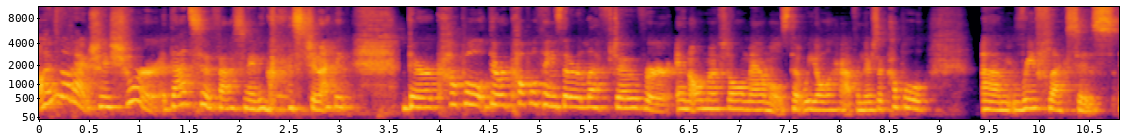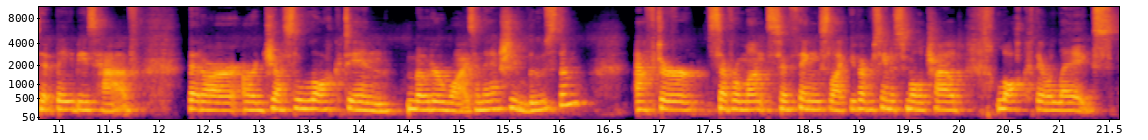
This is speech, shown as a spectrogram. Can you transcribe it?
I'm not actually sure. That's a fascinating question. I think there are a couple there are a couple things that are left over in almost all mammals that we all have, and there's a couple um, reflexes that babies have that are are just locked in motor wise, and they actually lose them after several months. So things like you've ever seen a small child lock their legs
